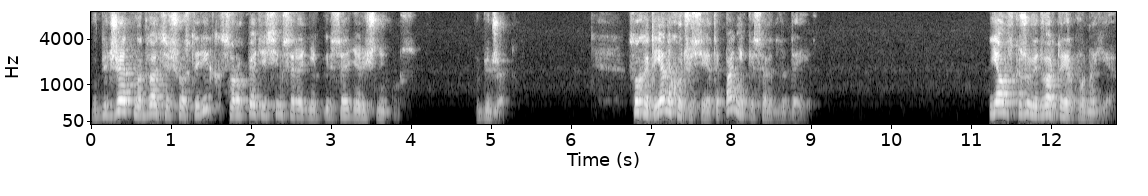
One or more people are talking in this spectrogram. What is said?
В бюджет на 26 рік 45,7 середній, середньорічний курс. В бюджет. Слухайте, я не хочу сіяти паніки серед людей. Я вам скажу відверто, як воно є.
